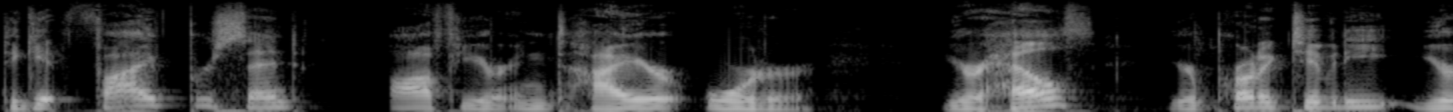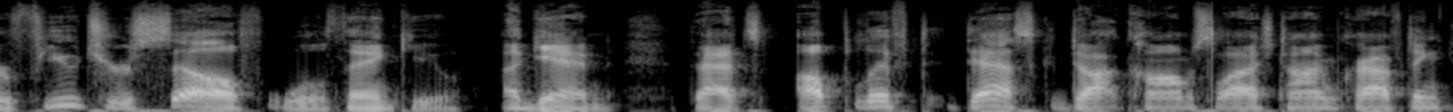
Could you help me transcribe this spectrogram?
to get 5% off your entire order. Your health, your productivity, your future self will thank you. Again, that's upliftdesk.com slash timecrafting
